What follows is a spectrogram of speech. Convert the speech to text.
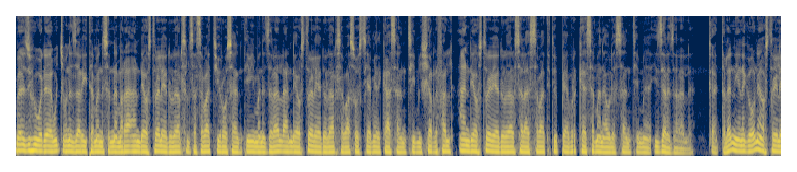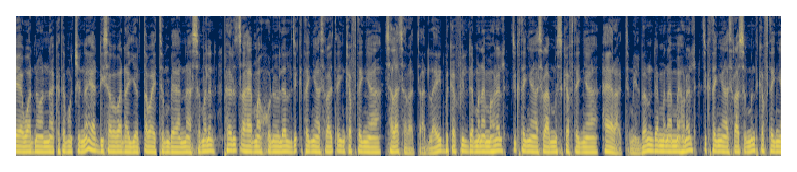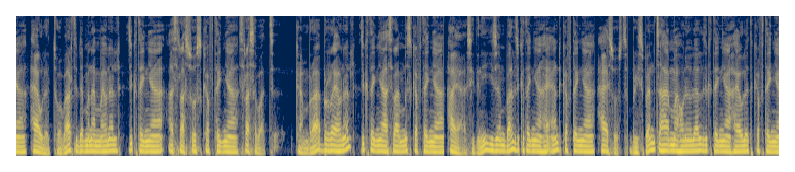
በዚሁ ወደ ውጭ ምንዛሪ ተመን ስናመራ አንድ የአውስትራሊያ ዶላር 67 ዩሮ ሳንቲም ይመነዘራል። አንድ የአውስትራሊያ ዶላር 73 የአሜሪካ ሳንቲም ይሸርፋል። አንድ የአውስትራሊያ ዶላር 37 ኢትዮጵያ ብር ከ82 ሳንቲም ይዘረዘራል። ቀጥለን የነገውን የአውስትሬሊያ ዋና ዋና ከተሞችና የአዲስ አበባን አየር ጠባይ ትንበያ እናሰማለን። ፐርዝ ፀሐያማ ሆኖ ይውላል። ዝቅተኛ 19፣ ከፍተኛ 34። አድላይድ በከፊል ደመናማ ይሆናል። ዝቅተኛ 15፣ ከፍተኛ 24። ሜልበርን ደመናማ ይሆናል። ዝቅተኛ 18፣ ከፍተኛ 22። ሆባርት ደመናማ ይሆናል። ዝቅተኛ 13፣ ከፍተኛ 17። ካምብራ ብራ ይሆናል። ዝቅተኛ 15 ከፍተኛ 20። ሲድኒ ይዘንባል። ዝቅተኛ 21 ከፍተኛ 23። ብሪስበን ፀሐያማ ሆኖ ይውላል። ዝቅተኛ 22 ከፍተኛ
